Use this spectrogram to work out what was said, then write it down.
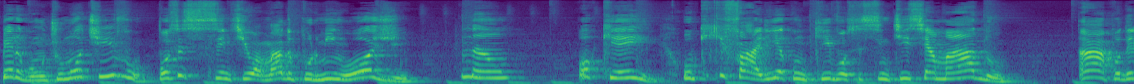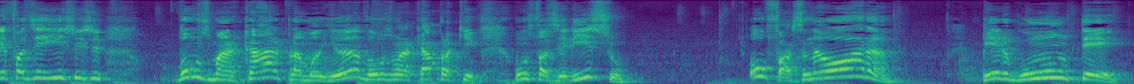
pergunte o motivo. Você se sentiu amado por mim hoje? Não. Ok. O que, que faria com que você se sentisse amado? Ah, poderia fazer isso, isso. Vamos marcar para amanhã? Vamos marcar para que? Vamos fazer isso? Ou faça na hora. Pergunte.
